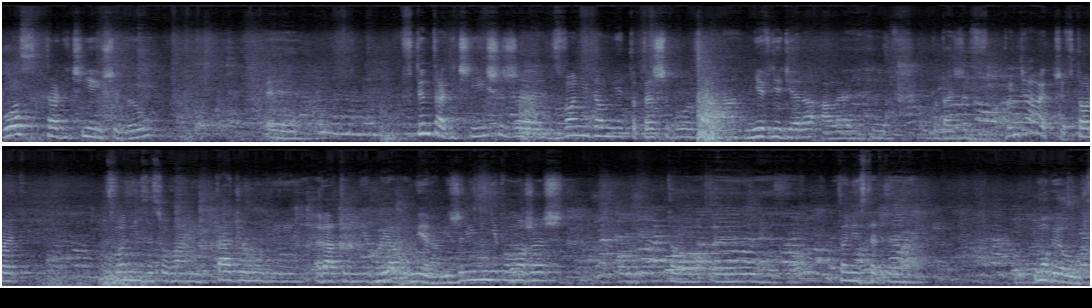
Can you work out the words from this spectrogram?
głos tragiczniejszy był. W tym tragiczniejszy, że dzwoni do mnie, to też było z rana, nie w niedzielę, ale bodajże w poniedziałek czy wtorek. Dzwoni ze słowami, Tadziu mówi, ratuj mnie, bo ja umieram. Jeżeli mi nie pomożesz, to, y, to niestety mogę umrzeć.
